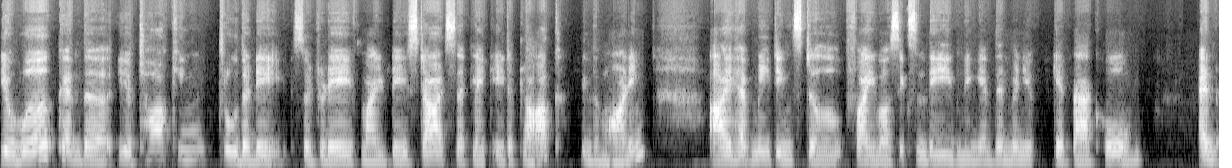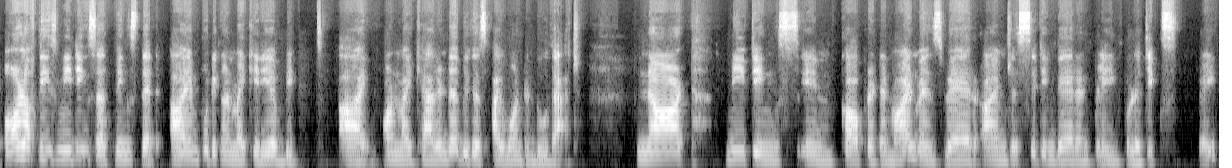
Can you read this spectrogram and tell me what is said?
your work and the you're talking through the day. So today if my day starts at like eight o'clock in the morning i have meetings till five or six in the evening and then when you get back home and all of these meetings are things that i am putting on my career because i on my calendar because i want to do that not meetings in corporate environments where I'm just sitting there and playing politics, right?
